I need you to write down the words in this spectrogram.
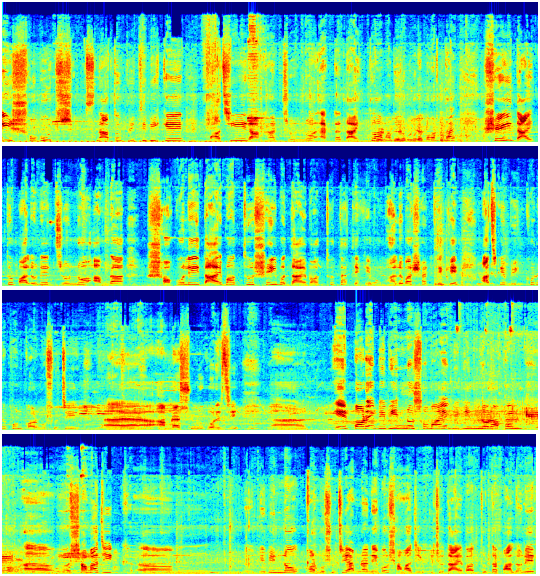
এই সবুজ স্নাত পৃথিবীকে বাঁচিয়ে রাখার জন্য একটা দায়িত্ব আমাদের উপরে বর্তায়। সেই দায়িত্ব পালনের জন্য আমরা সকলেই দায়বদ্ধ, সেই দায়বদ্ধতা থেকে এবং ভালোবাসার থেকে আজকে বৃক্ষরোপণ কর্মসূচি আমরা শুরু করেছি। এরপরে বিভিন্ন সময়ে বিভিন্ন রকম সামাজিক বিভিন্ন কর্মসূচি আমরা নেব। সামাজিক কিছু দায়বদ্ধতা পালনের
